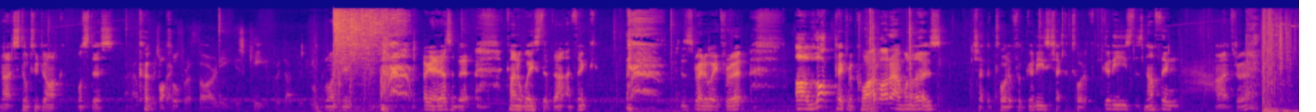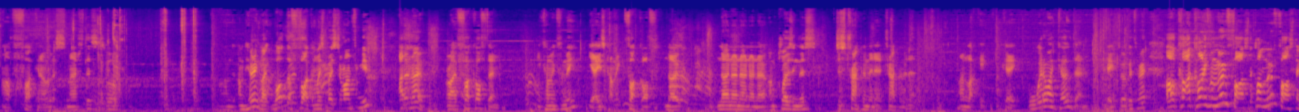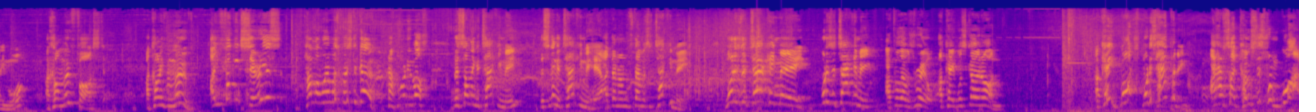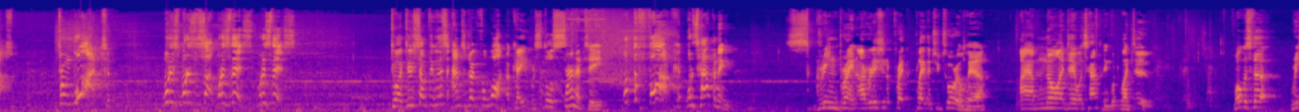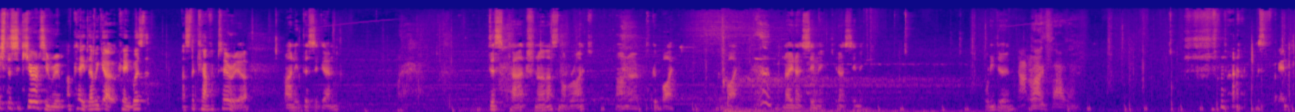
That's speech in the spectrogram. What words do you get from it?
No, it's still too dark. What's this? Coke bottle. for authority is key to productive healing. What do I do? okay, that's a bit kind of wasted. That I think. Just straight away through it. Uh, lockpick required. Well, I don't have one of those. Check the toilet for goodies. Check the toilet for goodies. There's nothing. All right, through it. Oh fucking! I'm gonna smash this as well. I'm, I'm hearing like, what the fuck? Am I supposed to run from you? I don't know. All right, fuck off then. You coming for me? Yeah, he's coming. Fuck off. No. No, no, no, no, no. I'm closing this. Just trap him in it. Trap him in it. Unlucky. Okay. Well, where do I go then? Okay, do I go through it? Oh, I can't, I can't even move fast. I can't move fast anymore. I can't move fast. I can't even move. Are you fucking serious? How am I, where am I supposed to go? I've already lost. There's something attacking me. There's something attacking me here. I don't understand what's attacking me. What is attacking me? What is attacking me? I thought that was real. Okay, what's going on? Okay, what? What is happening? I have psychosis from what? From what? What is what is this? What is this? What is this? Do I do something with this? Antidote for what? Okay, restore sanity. What the fuck? What is happening? Green brain. I really should have played the tutorial here. I have no idea what's happening. What do I do? What was the reach the security room? Okay, there we go. Okay, where's the? That's the cafeteria. I need this again. Dispatch. No, that's not right. Oh no. Goodbye. Goodbye. No, you don't see me. You don't see me. What are you doing? Not my. Just fucking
